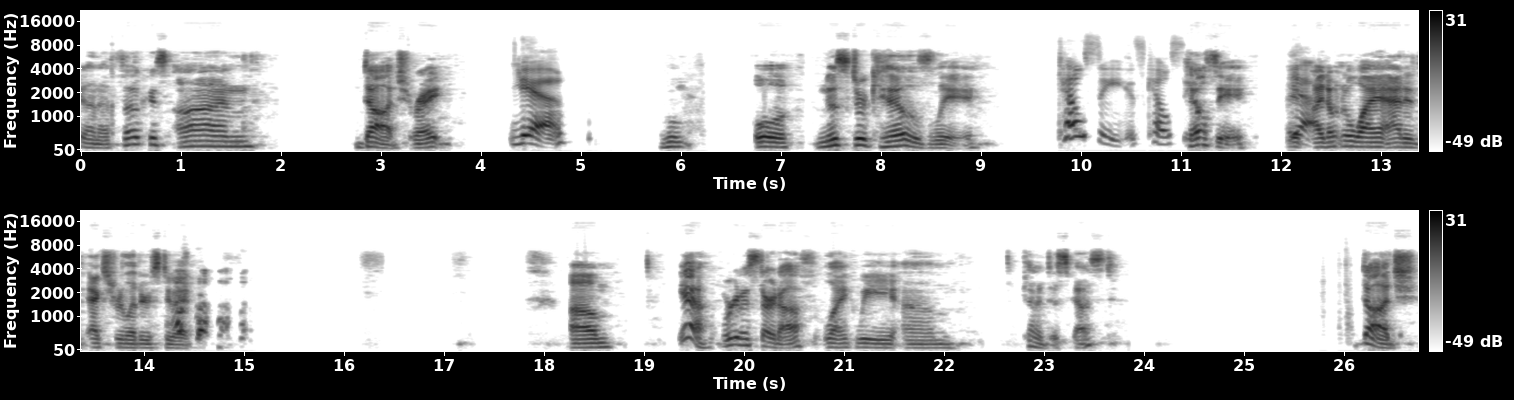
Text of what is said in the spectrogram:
We're gonna focus on dodge, right? Yeah. Well, Or Mr. Kelsley. Kelsey. It's Kelsey. Kelsey. I- Yeah. I, don't know why I added extra letters to it. um, yeah, we're gonna start off like we um kind of discussed. Dodge,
